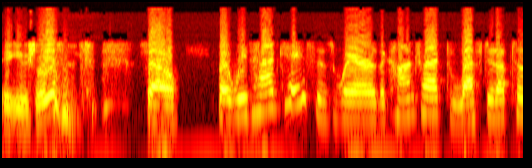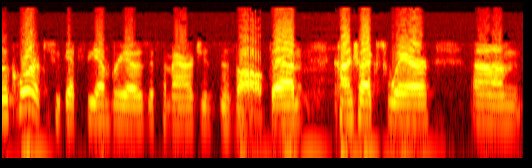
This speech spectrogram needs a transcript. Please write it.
it usually isn't. So, but we've had cases where the contract left it up to the courts who gets the embryos if the marriage is dissolved, and contracts where um,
